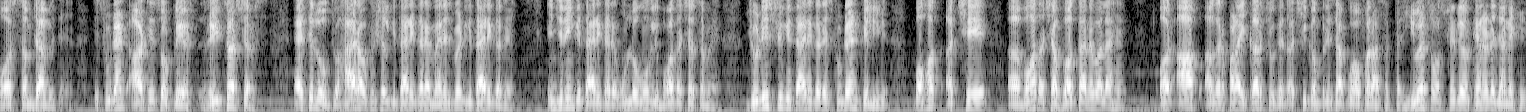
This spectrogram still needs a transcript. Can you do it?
और समझा भी दें। स्टूडेंट आर्टिस्ट और प्लेयर्स रिसर्चर्स ऐसे लोग जो हायर ऑफिशियल की तैयारी करें मैनेजमेंट की तैयारी करें इंजीनियरिंग की तैयारी करें, उन लोगों के लिए बहुत अच्छा समय है। जुडिशरी की तैयारी करें स्टूडेंट के लिए, बहुत अच्छे बहुत अच्छा वक्त आने वाला है। और आप अगर पढ़ाई कर चुके हैं तो अच्छी कंपनी से आपको ऑफ़र आ सकता है। यूएस, ऑस्ट्रेलिया और कनाडा जाने के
